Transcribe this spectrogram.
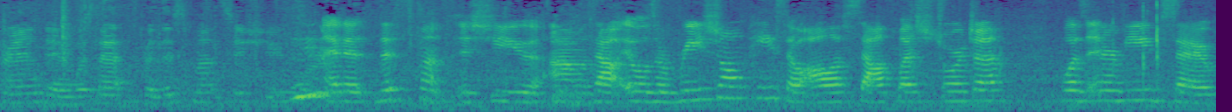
Trend, and was that for this month's issue? Mhm, It is, this month's issue um, was out, it was a regional piece, so all of southwest Georgia was interviewed, so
